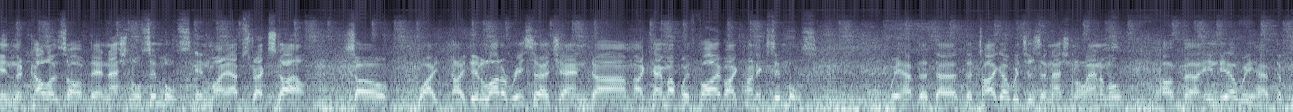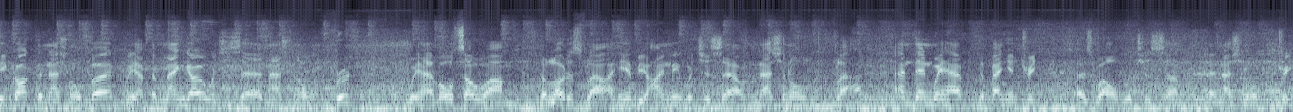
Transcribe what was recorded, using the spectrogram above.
in the colors of their national symbols in my abstract style. So I, I did a lot of research and um, I came up with five iconic symbols we have the, the, the, tiger, which is a national animal of uh, India. We have the peacock, the national bird. We have the mango, which is a national fruit. We have also um, the lotus flower here behind me, which is our national flower. And then we have the banyan tree as well, which is um, their national tree.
